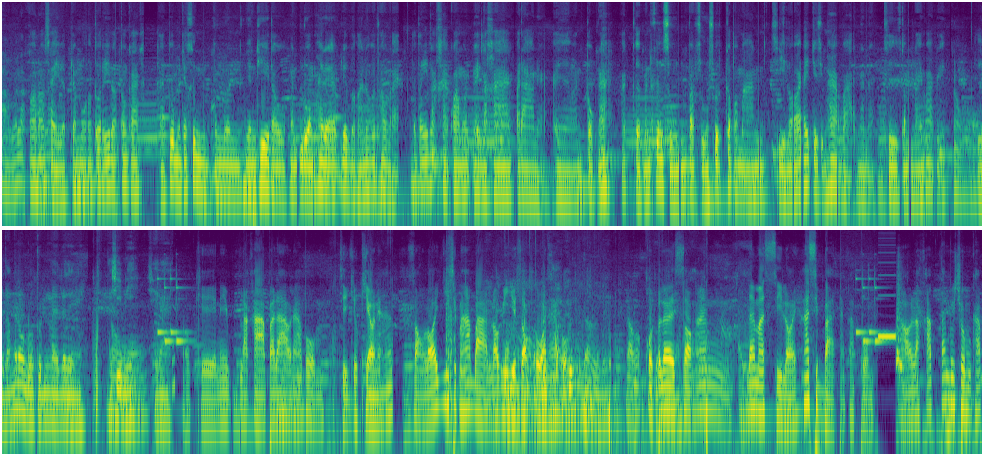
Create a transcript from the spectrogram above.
ถามว่าราพคาอเราใส่แบบจำนวนตัวที่เราต้องการขายปุ๊บมันจะขึ้นจำนวนเงินที่เรามันรวมให้แล้วเรียบร้อยแล้วก็เท่าไหร่ แต่ตอนนี้ราคาความในราคาปลาดาวเนี่ยเออมันตกนะถ้าเกิดมันขึ้นสูงแบบสูงสุดก็ประมาณ 475 บาทนั่นแหละคือกำไรมากเลยอ๋อคือเราไม่ต้องลงทุนอะไรเลยไงอาชีพนี้ใช้ได้ โอเค นี่ราคาปลาดาวนะครับผม สีเขียวๆเนี่ย225 บาท เรามีอยู่ 2 ตัวนะครับผม เราก็กดไปเลย 2 อัน ได้มา 450 บาทนะครับผม เอาละครับท่านผู้ชมครับ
